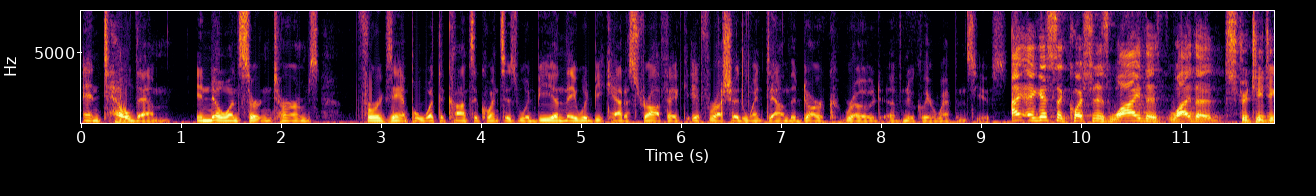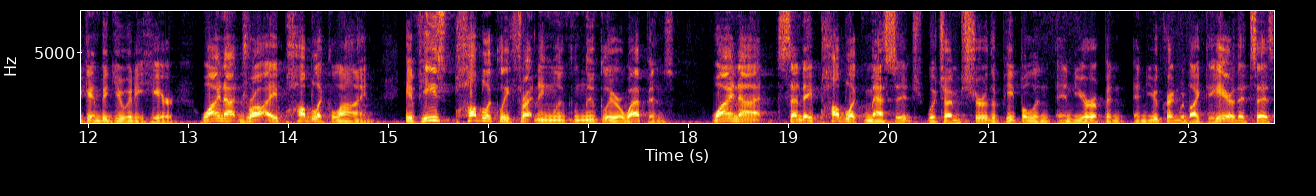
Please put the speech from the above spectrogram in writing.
and tell them in no uncertain terms for example, what the consequences would be, and they would be catastrophic if Russia went down the dark road of nuclear weapons use. I, I, guess the question is why the why the strategic ambiguity here? Why not draw a public line? If he's publicly threatening nuclear weapons, why not send a public message, which I'm sure the people in, in Europe and, and, Ukraine would like to hear, that says,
